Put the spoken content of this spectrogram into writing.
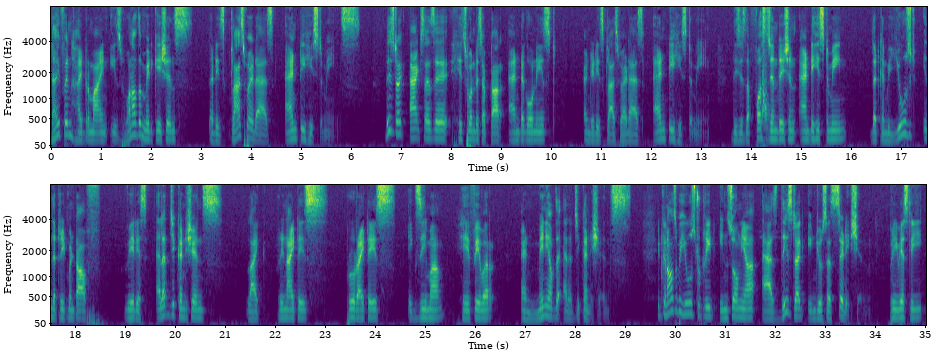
Diphenhydramine is one of the medications that is classified as antihistamines. This drug acts as a H1 receptor antagonist and it is classified as antihistamine. This is the first generation antihistamine that can be used in the treatment of various allergic conditions like rhinitis, pruritus, eczema, hay fever, and many of the allergic conditions. It can also be used to treat insomnia as this drug induces sedation. Previously,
